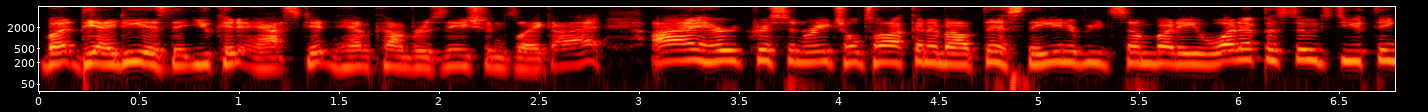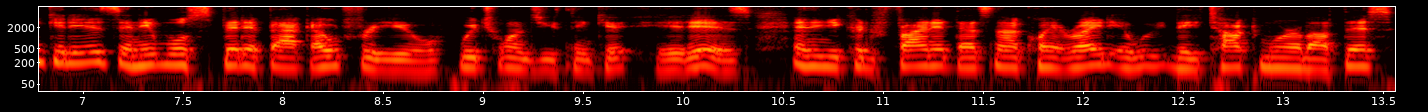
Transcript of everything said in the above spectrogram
But the idea is that you can ask it and have conversations like, I I heard Chris and Rachel talking about this. They interviewed somebody. What episodes do you think it is? And it will spit it back out for you, which ones you think it, it is, and then you can find it. That's not quite right. It, they talked more about this,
